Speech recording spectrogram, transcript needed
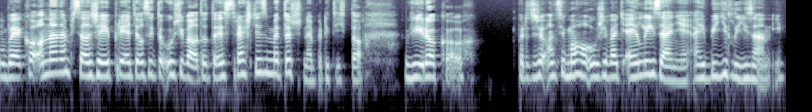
Nebo jako ona napísala, že jej priateľ si to užíval. Toto je strašně zmetočné pri týchto výrokoch. Protože on si mohl užívat aj lízanie, aj byť lízaný.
